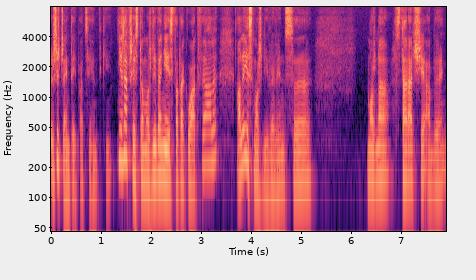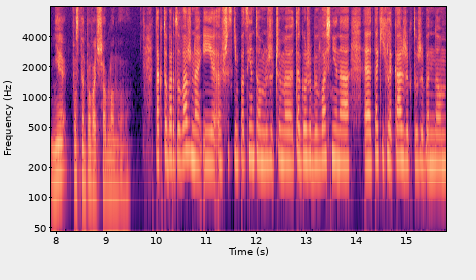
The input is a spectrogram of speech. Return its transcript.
e, życzeń tej pacjentki. Nie zawsze jest to możliwe, nie jest to tak łatwe, ale, ale jest możliwe, więc e, można starać się, aby nie postępować szablonowo. Tak, to bardzo ważne i wszystkim pacjentom życzymy tego, żeby właśnie na e, takich lekarzy, którzy będą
